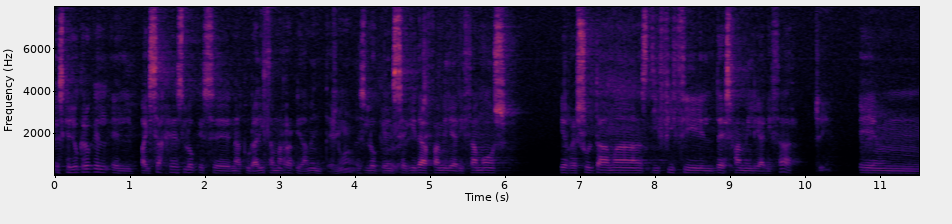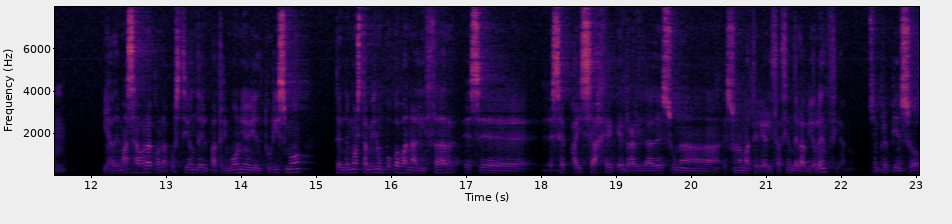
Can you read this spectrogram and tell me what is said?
Es que yo creo que el, el paisaje es lo que se naturaliza más rápidamente, ¿no? Es lo que enseguida familiarizamos y resulta más difícil desfamiliarizar. Sí. Em, y además ahora con la cuestión del patrimonio y el turismo tendemos también un poco a banalizar ese, ese paisaje que en realidad es una, es una materialización de la violencia. ¿no? Siempre pienso,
